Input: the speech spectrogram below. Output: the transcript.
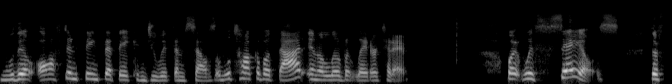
they'll often think that they can do it themselves. And we'll talk about that in a little bit later today. But with sales, the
